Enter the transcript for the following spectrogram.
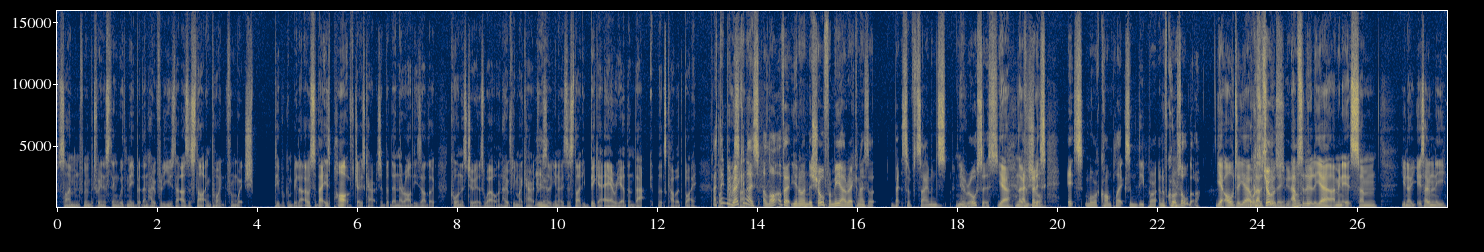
Simon from Inbetweeners thing with me, but then hopefully use that as a starting point from which people can be like, oh, so that is part of Joe's character, but then there are these other corners to it as well, and hopefully my character is, a, you know, is a slightly bigger area than that that's covered by. I by- think we recognise a lot of it. You know, in Mm. the show for me, I recognise uh, bits of Simon's Yeah. neurosis, Yeah, no, and, for sure. but it's it's more complex and deeper, and of course Mm. older. Yeah, older. Yeah, well, Because shows, absolutely, you know? absolutely. Yeah, I mean, it's um, you know, it's only,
